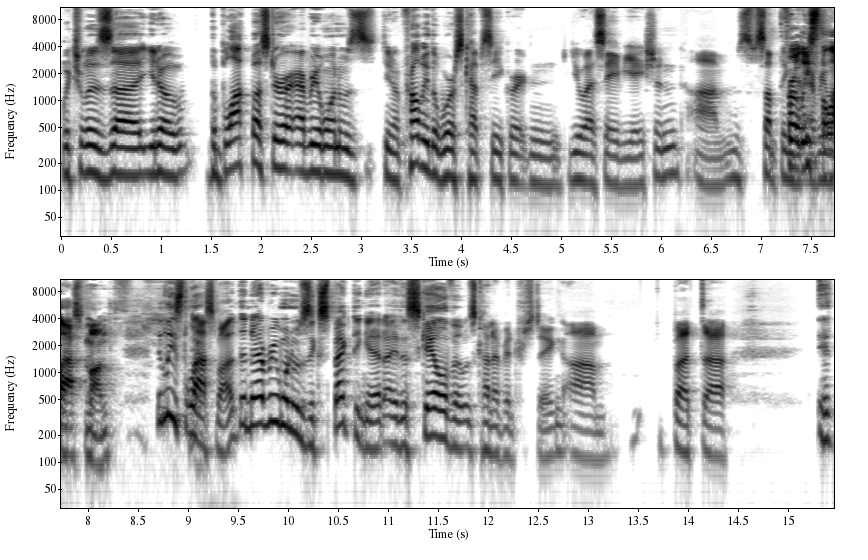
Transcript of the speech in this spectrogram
which was uh, you know the blockbuster. Everyone was you know probably the worst kept secret in U.S. aviation. Um, something for at least the last month. At least the last month, and everyone was expecting it. I, the scale of it was kind of interesting, um, but uh, it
